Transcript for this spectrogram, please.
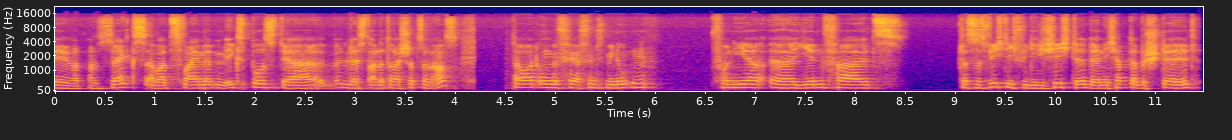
nee, warte mal, sechs, aber zwei mit dem X-Bus, der lässt alle drei Stationen aus. Dauert ungefähr fünf Minuten von hier. Äh, jedenfalls, das ist wichtig für die Geschichte, denn ich habe da bestellt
